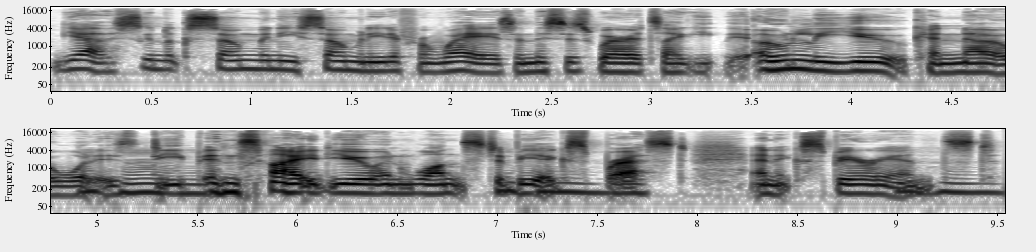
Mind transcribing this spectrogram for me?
Yeah, this can look so many, so many different ways. And this is where it's like only you can know what is deep mm-hmm. inside you and wants to be mm-hmm. expressed and experienced. Mm-hmm.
